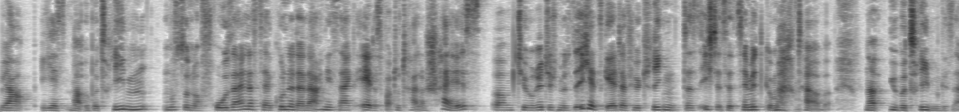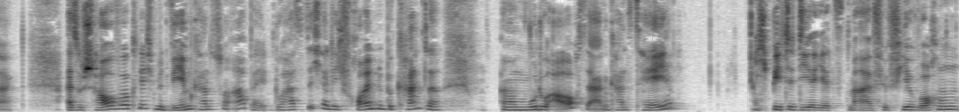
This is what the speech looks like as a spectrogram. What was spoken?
ja, jetzt mal übertrieben, musst du noch froh sein, dass der Kunde danach nicht sagt, ey, das war totaler Scheiß. Ähm, theoretisch müsste ich jetzt Geld dafür kriegen, dass ich das jetzt hier mitgemacht habe. Na, übertrieben gesagt. Also schau wirklich, mit wem kannst du arbeiten. Du hast sicherlich Freunde, Bekannte, ähm, wo du auch sagen kannst, hey, ich biete dir jetzt mal für vier Wochen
